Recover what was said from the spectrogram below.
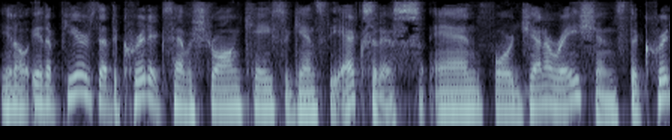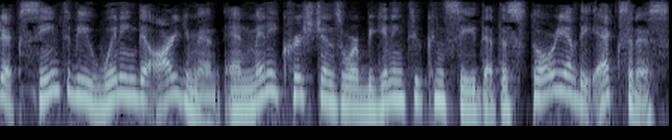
you know, it appears that the critics have a strong case against the Exodus, and for generations, the critics seem to be winning the argument, and many Christians were beginning to concede that the story of the Exodus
